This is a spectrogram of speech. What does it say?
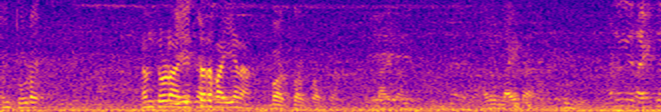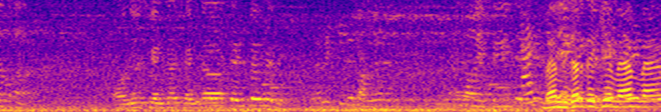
हम थोड़ा हम थोड़ा इस तरफ़ आइए ना। बस बस बस बस। लाइट आ अरे लाइट आ ऑनियन सेंटर सेंटर सेंटर में मैम इधर देखिए मैम मैम।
